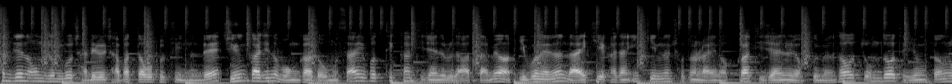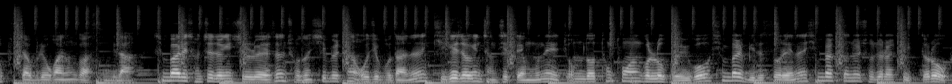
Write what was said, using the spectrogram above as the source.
현재는 어느 정도 자리를 잡았다고 볼 수 있는데 지금까지는 뭔가 너무 사이버틱한 디자인으로 나왔다면 이번에는 나이키의 가장 인기 있는 조던 라인업과 디자인을 엮으면서 좀 더 대중성을 붙잡으려고 하는 것 같습니다. 신발의 전체적인 실루엣은 조던 11탄 오지 보다는 기계적인 장치 때문에 좀 더 통통한 걸로 보이고 신발 미드솔에는 신발끈을 조절할 수 있도록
